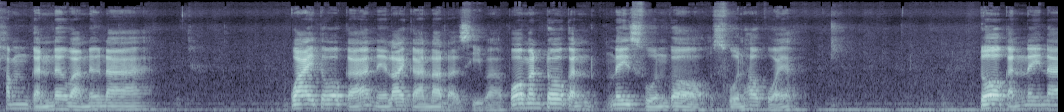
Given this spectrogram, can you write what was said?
ห้ำกันเนวันเนนา วายโตกันในรายการลาดละสีว่าพราะมันโตกันในสวนก็สวนเฮากวยอะโตกันในนา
